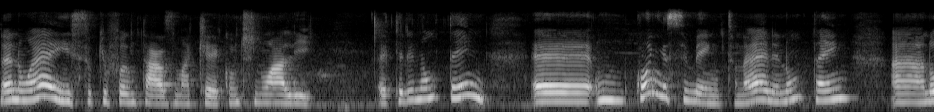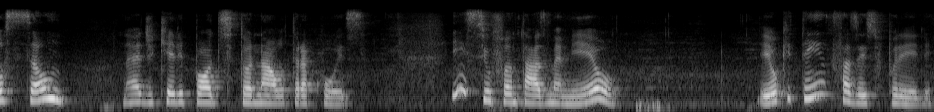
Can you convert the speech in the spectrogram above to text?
né, não é isso que o fantasma quer, continuar ali, é que ele não tem é, um conhecimento, né, ele não tem a noção né, de que ele pode se tornar outra coisa. E se o fantasma é meu, eu que tenho que fazer isso por ele.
